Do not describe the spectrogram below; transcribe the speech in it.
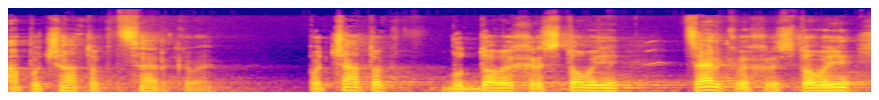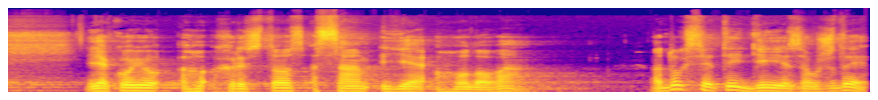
а початок церкви, початок будови Христової, церкви Христової. якою Христос сам є голова. А Дух Святий діє завжди.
